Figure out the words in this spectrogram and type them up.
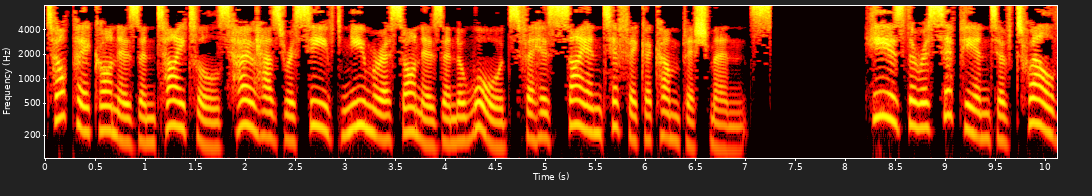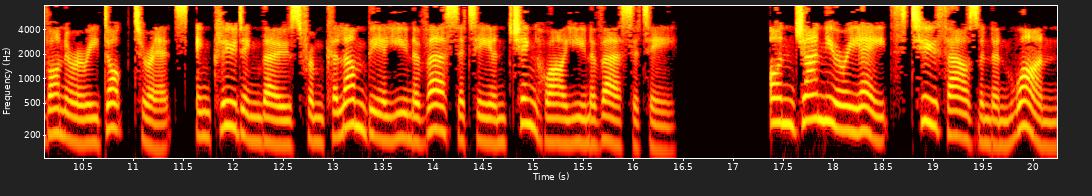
Topic honors and titles Ho has received numerous honors and awards for his scientific accomplishments. He is the recipient of 12 honorary doctorates, including those from Columbia University and Tsinghua University. On January 8, 2001,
